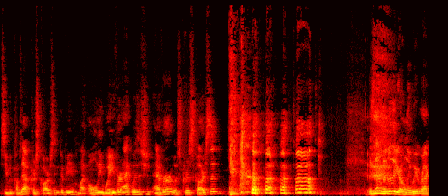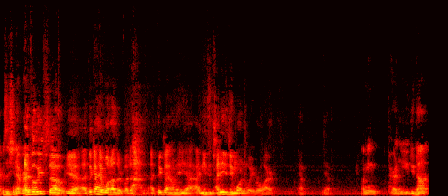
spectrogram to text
see what comes out. Chris Carson could be my only waiver acquisition ever was Chris Carson. Is that literally your only waiver acquisition ever? I believe so. Yeah, I think I have one other, but uh, I think I only. Yeah, I need to. I need to do more in the waiver wire. I mean, apparently you do not.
